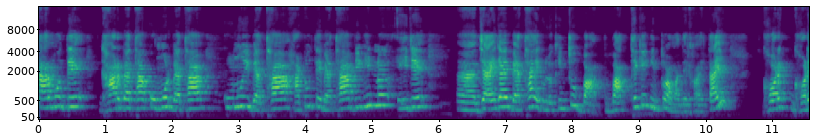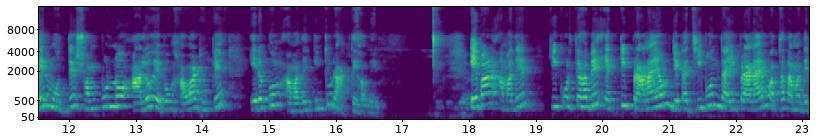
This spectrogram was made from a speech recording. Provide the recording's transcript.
তার মধ্যে ঘাড় ব্যথা, কোমর ব্যথা, কুনুই ব্যথা, হাঁটুতে ব্যথা, বিভিন্ন এই যে জায়গায় ব্যথা, এগুলো কিন্তু বাত বাত থেকে কিন্তু আমাদের হয়। তাই ঘর, ঘরের মধ্যে সম্পূর্ণ আলো এবং হাওয়া ঢুকে এরকম আমাদের কিন্তু রাখতে হবে। এবার আমাদের কি করতে হবে? একটি প্রাণায়াম, যেটা জীবনদায়ী প্রাণায়াম, অর্থাৎ আমাদের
